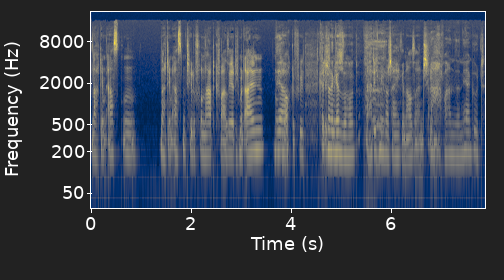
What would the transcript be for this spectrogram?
nach dem ersten nach dem ersten Telefonat quasi, hatte ich mit allen ja. Bauchgefühl. Hätte ich, eine Gänsehaut. hatte ich mich wahrscheinlich genauso entschieden. Ach, Wahnsinn, ja gut.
